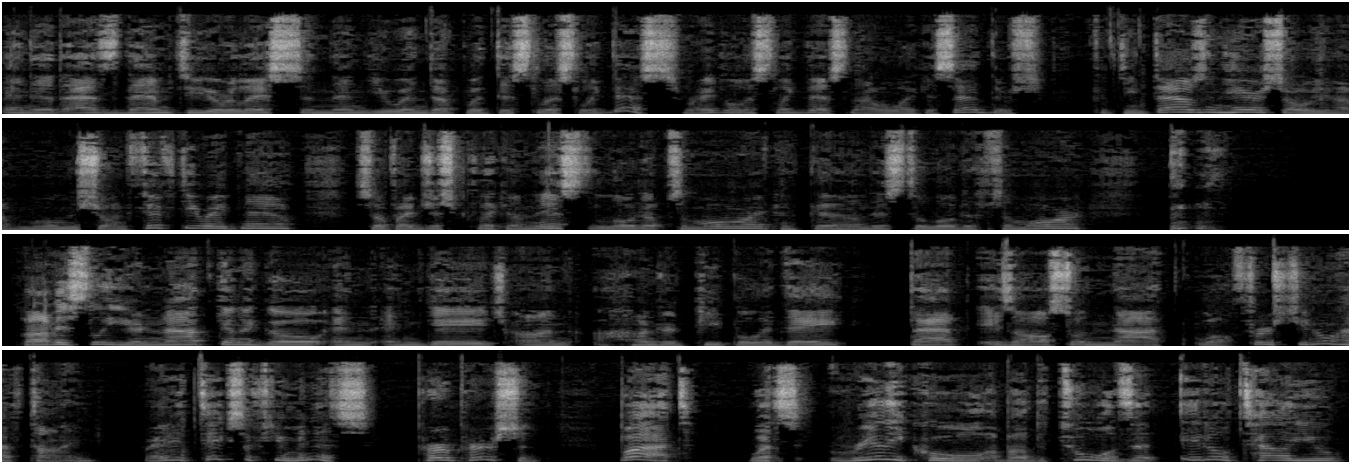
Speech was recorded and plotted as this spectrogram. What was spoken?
and it adds them to your list and then you end up with this list like this right? A list like this. Now like I said there's 15,000 here so you know I'm only showing 50 right now. So if I just click on this to load up some more I can click on this to load up some more. Obviously you're not going to go and engage on a hundred people a day that is also not well first you don't have time right? It takes a few minutes per person. But what's really cool about the tool is that it'll tell you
